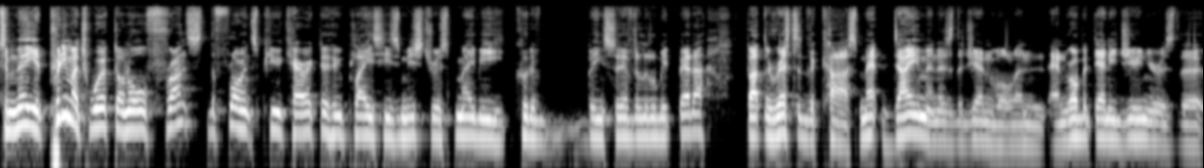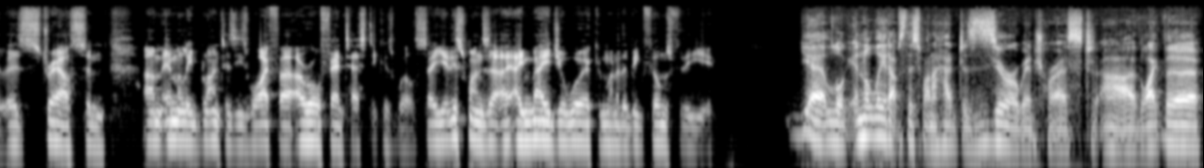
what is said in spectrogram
to me, it pretty much worked on all fronts. The Florence Pugh character who plays his mistress maybe could have been served a little bit better. But the rest of the cast, Matt Damon as the general, and, and Robert Downey Jr. as the as Strauss, and um, Emily Blunt as his wife, are, are, all fantastic as well. So yeah, this one's a, a major work and one of the big films for the year. Yeah, look, in the lead up to this one, I had just zero interest. Uh, like the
